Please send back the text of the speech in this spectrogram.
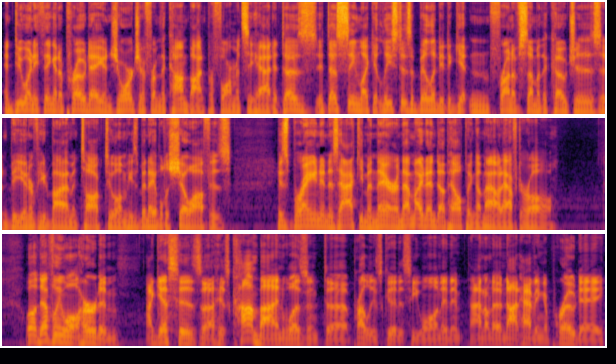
and do anything at a pro day in Georgia from the combine performance he had, it does it does seem like at least his ability to get in front of some of the coaches and be interviewed by them and talk to him, he's been able to show off his his brain and his acumen there, and that might end up helping him out after all. Well, it definitely won't hurt him. I guess his uh, his combine wasn't uh, probably as good as he wanted, and I don't know, not having a pro day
